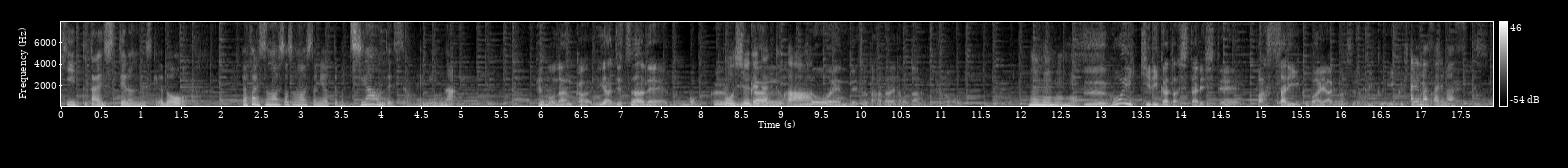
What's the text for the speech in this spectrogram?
聞いてたりしてるんですけどやっぱりその人その人によっても違うんですよねみんな。でもなんかいや実はね僕報酬出たりとか。農園でちょっと働いたことあるんですけどすごい切り方したりしてバッサリ行く場合ありますよ行く行く人もいますよねありますあり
